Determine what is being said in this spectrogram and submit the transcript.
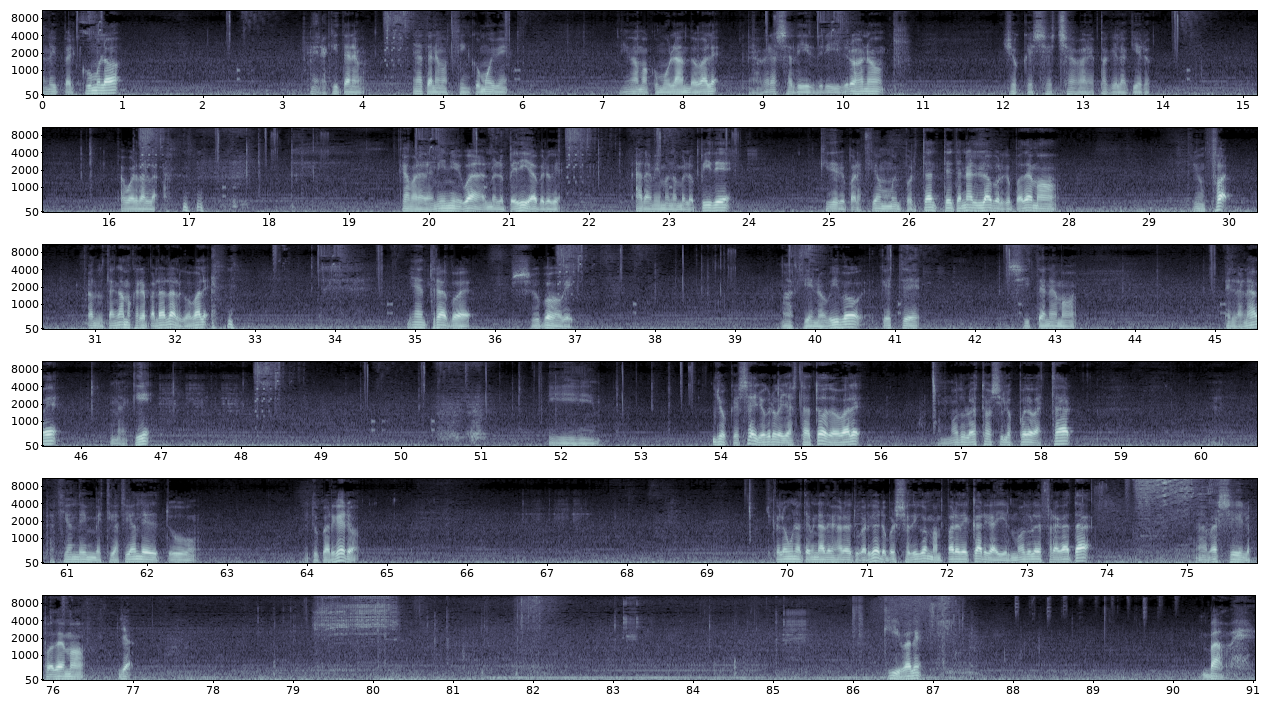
El hipercúmulo Mira, aquí tenemos Ya tenemos cinco, muy bien Y vamos acumulando, ¿vale? La grasa de hidrógeno Yo qué sé, chavales ¿Para qué la quiero? Para guardarla Cámara de minio Igual me lo pedía, pero que Ahora mismo no me lo pide Aquí de reparación muy importante tenerlo porque podemos triunfar cuando tengamos que reparar algo, ¿vale? Mientras, pues, supongo que más cieno vivo que este si tenemos en la nave aquí Y... Yo qué sé, yo creo que ya está todo, ¿vale? El módulo estos sí los puedo gastar. Estación de investigación de tu... De tu carguero. Que luego una terminal de mejora de tu carguero. Por eso digo, el mamparo de carga y el módulo de fragata A ver si los podemos... ¿vale? Vamos. A ver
